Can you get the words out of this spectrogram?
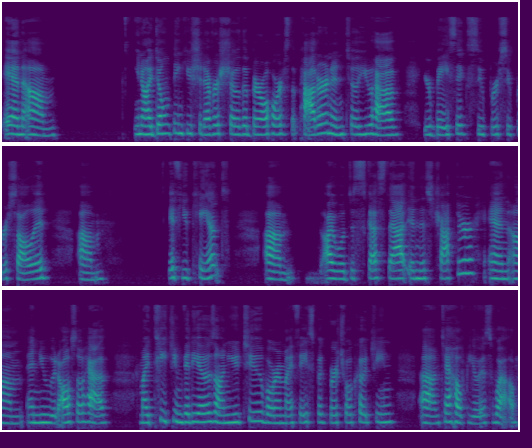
And, um, you know, I don't think you should ever show the barrel horse the pattern until you have your basics super, super solid. Um, if you can't, um, I will discuss that in this chapter. And, um, and you would also have my teaching videos on YouTube or in my Facebook virtual coaching um, to help you as well.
